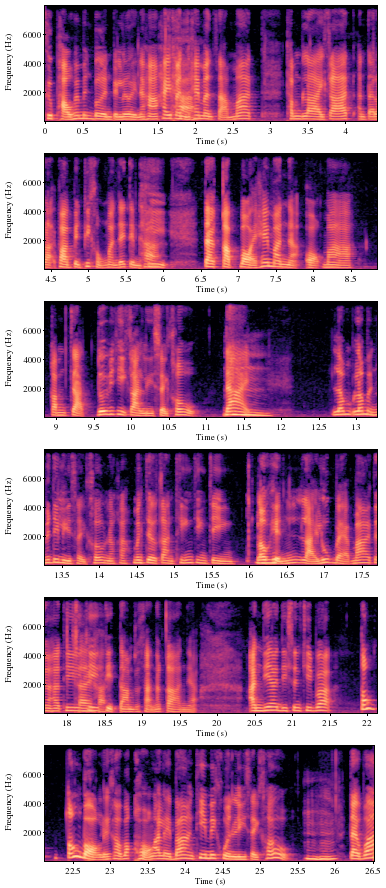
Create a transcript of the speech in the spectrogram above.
คือเผาให้มัน burn ไปเลยนะคะ ให้มันค่ะให้มันสามารถทำลายก๊าซอันตรายความเป็นพิษของมันได้เต็มค่ะที่ แต่กลับปล่อยให้มันน่ะออกมากำจัดด้วยวิธีการรีไซเคิลได้อืมแล้วแล้วมันไม่ได้รีไซเคิลนะคะ มันเจอการทิ้งจริง ๆ เราเห็นหลายรูปแบบมากนะคะที่ใช่ที่ค่ะติดตามสถานการณ์เนี่ย อันเนี้ยดิฉันคิดว่า ต้องต้องบอกเลยค่ะว่าของอะไรบ้างที่ไม่ควรรีไซเคิลอือฮึแต่ว่า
